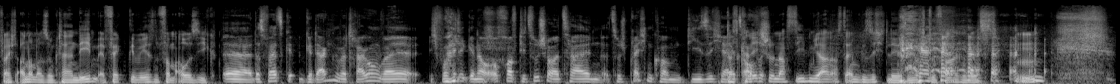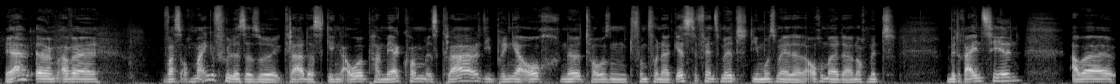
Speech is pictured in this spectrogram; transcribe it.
vielleicht auch nochmal so ein kleiner Nebeneffekt gewesen vom Aussieg. Äh, das war jetzt Gedankenübertragung, weil ich wollte genau auch auf die Zuschauerzahlen äh, zu sprechen kommen, die sich ja Das kann ich schon nach sieben Jahren aus deinem Gesicht lesen, was du fragen willst. Mhm. Ja, ähm, aber was auch mein Gefühl ist, also klar, dass gegen Aue ein paar mehr kommen, ist klar. Die bringen ja auch ne, 1500 Gästefans mit, die muss man ja dann auch immer da noch mit, mit reinzählen. Aber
